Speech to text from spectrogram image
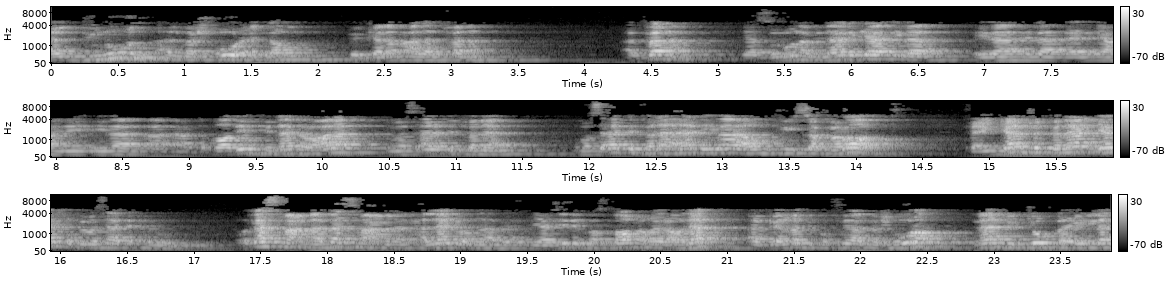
الجنون المشهور عندهم بالكلام على الفنا الفنا يصلون بذلك إلى إلى إلى يعني إلى اعتقادهم في الله تعالى بمسألة الفناء. ومسألة الفناء هذه بقى هم في سكرات فإن كان في الفناء يدخل في مساله الحلول. وتسمع ما تسمع من الحلاج ومن أبي يزيد البسطامي وغير هؤلاء الكلمات الكفرية المشهورة. ما في الجبة الا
